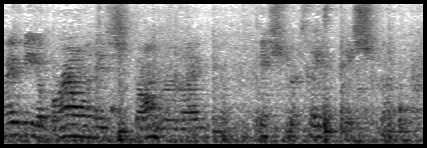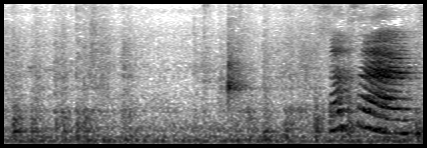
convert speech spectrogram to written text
Maybe the brown one is stronger, like extra taste extra. Sometimes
